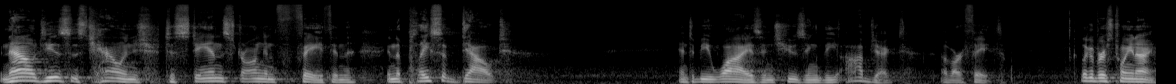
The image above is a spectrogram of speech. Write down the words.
Now, Jesus' challenge to stand strong in faith in the, in the place of doubt and to be wise in choosing the object of our faith. Look at verse 29.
